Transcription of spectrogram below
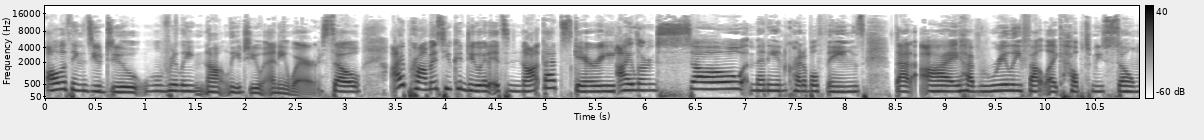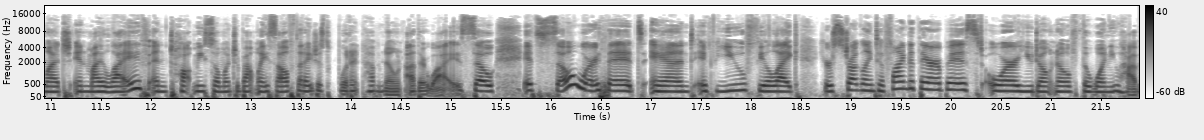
all the things you do will really not lead you anywhere. So I promise you can do it. It's not that scary. I learned so many incredible things that I have really felt like helped me so much in my life and taught me so much about myself that I just wouldn't have known otherwise. So it's so worth it. And if you feel like you're struggling to find a therapist or you don't know if the one you have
